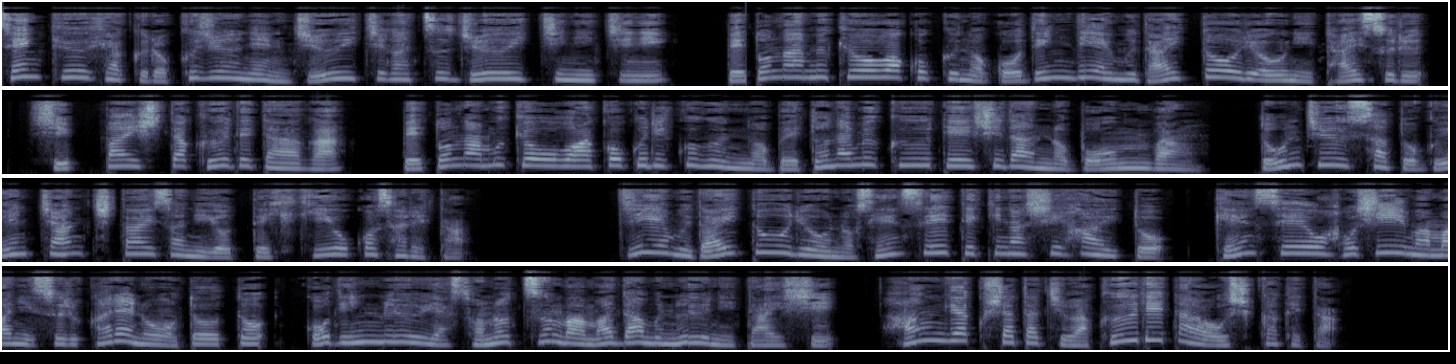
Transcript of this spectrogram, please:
1960年11月11日に、ベトナム共和国のゴディン・ディエム大統領に対する失敗したクーデターが、ベトナム共和国陸軍のベトナム空挺師団のボンバン、ドンチューサとグエンチャンチ大佐によって引き起こされた。ジエム大統領の先制的な支配と牽制を欲しいままにする彼の弟、ゴディン・ヌーやその妻マダム・ヌーに対し、反逆者たちはクーデターを仕掛けた。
